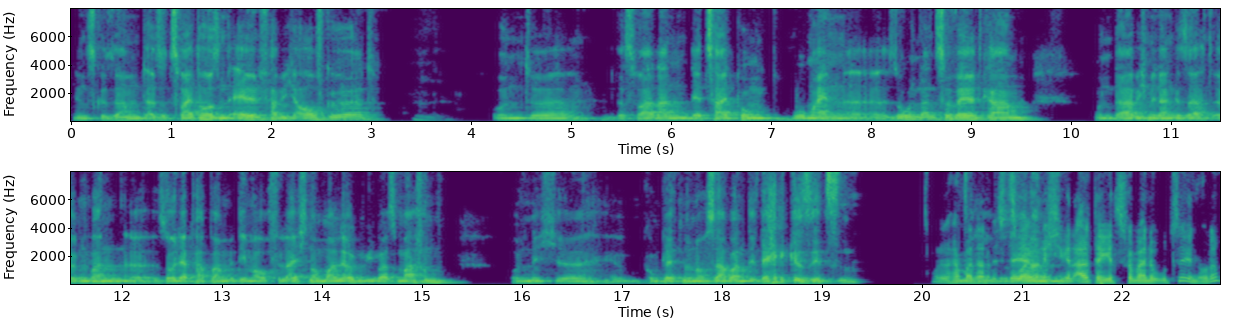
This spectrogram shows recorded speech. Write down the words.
Insgesamt. Also 2011 habe ich aufgehört. Und äh, das war dann der Zeitpunkt, wo mein äh, Sohn dann zur Welt kam. Und da habe ich mir dann gesagt, irgendwann äh, soll der Papa mit dem auch vielleicht nochmal irgendwie was machen und nicht äh, komplett nur noch sabbernd in der Ecke sitzen. Oder hör mal, dann ist der ja im richtigen Alter jetzt für meine U10, oder?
